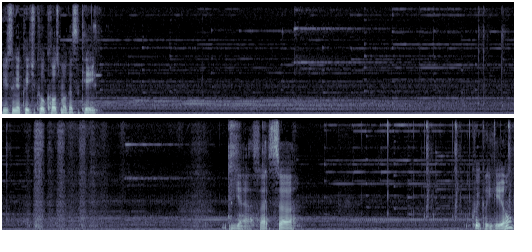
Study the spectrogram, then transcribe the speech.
using a creature called Cosmog as the key. Let's uh, quickly heal.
